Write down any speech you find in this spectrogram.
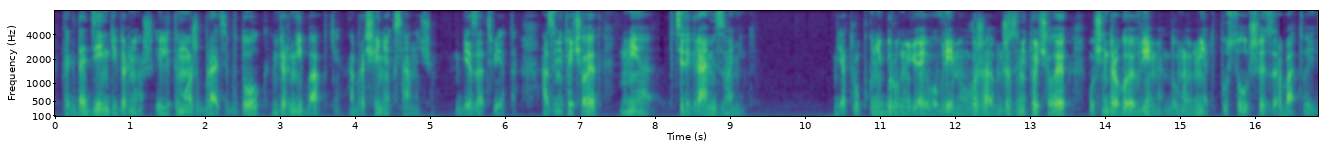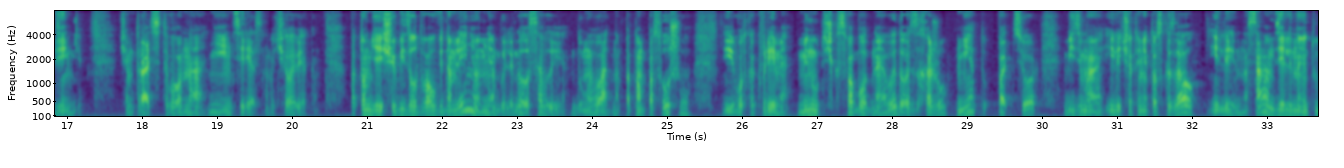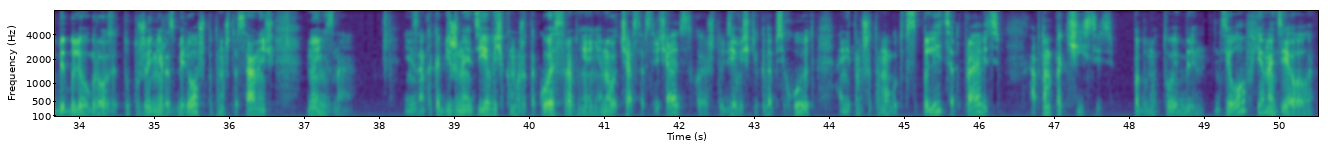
Когда деньги вернешь, или ты можешь брать в долг, верни бабки. Обращение к Санычу. Без ответа. А занятой человек мне в Телеграме звонит я трубку не беру, но я его время уважаю. Он же занятой человек, очень дорогое время. Думаю, нет, пусть лучше зарабатывает деньги, чем тратит его на неинтересного человека. Потом я еще видел два уведомления у меня были, голосовые. Думаю, ладно, потом послушаю. И вот как время, минуточка свободная выдалась, захожу, нету, подтер. Видимо, или что-то не то сказал, или на самом деле на ютубе были угрозы. Тут уже не разберешь, потому что Саныч, ну я не знаю я не знаю, как обиженная девочка, может такое сравнение. Но вот часто встречается такое, что девочки, когда психуют, они там что-то могут вспылить, отправить, а потом почистить. Подумают, ой, блин, делов я наделала.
